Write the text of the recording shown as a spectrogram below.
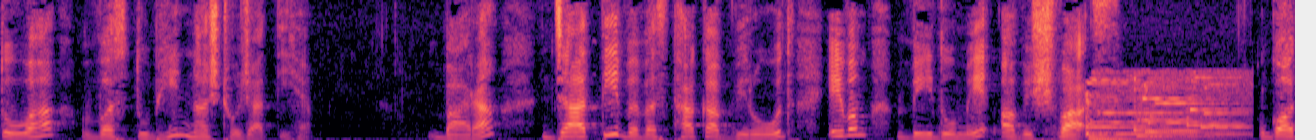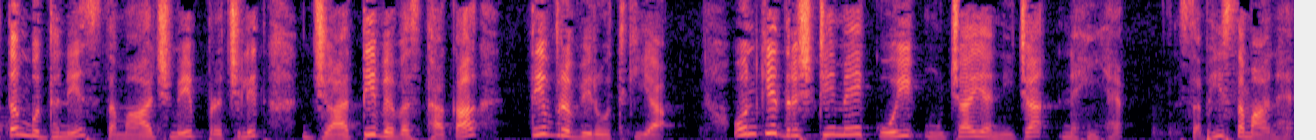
तो वह वस्तु भी नष्ट हो जाती है। बारह, जाति व्यवस्था का विरोध एवं वेदों में अविश्वास। गौतम बुद्ध ने समाज में प्रचलित जाति व्यवस्था का तीव्र विरोध किया। उनकी दृष्टि में कोई ऊँचा या नीचा नहीं है। सभी समान हैं।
